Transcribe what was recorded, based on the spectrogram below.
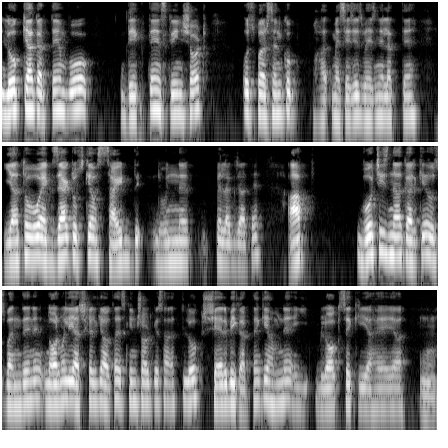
लोग क्या करते हैं वो देखते हैं स्क्रीन उस पर्सन को मैसेजेस भेजने लगते हैं। या तो वो एग्जैक्ट उसके साइड ढूँढने पे लग जाते हैं। आप वो चीज़ ना करके उस बंदे ने नॉर्मली आजकल क्या होता है स्क्रीन के साथ लोग शेयर भी करते हैं कि हमने ब्लॉग से किया है या हम्म।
